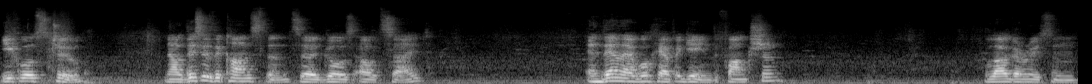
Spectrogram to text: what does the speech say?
Equals 2. Now this is the constant, so it goes outside and then I will have again the function logarithm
